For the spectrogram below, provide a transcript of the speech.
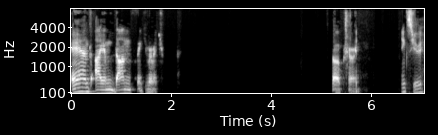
And I am done. Thank you very much. Stop sharing. Thanks, Yuri.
